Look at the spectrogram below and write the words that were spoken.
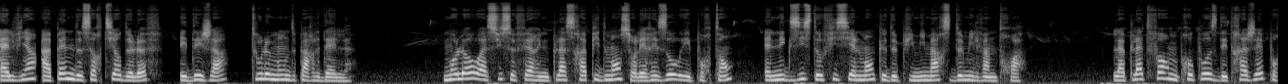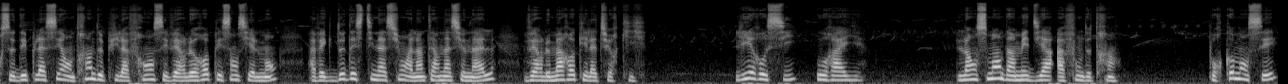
Elle vient à peine de sortir de l'œuf, et déjà, tout le monde parle d'elle. Mollo a su se faire une place rapidement sur les réseaux et pourtant, elle n'existe officiellement que depuis mi-mars 2023. La plateforme propose des trajets pour se déplacer en train depuis la France et vers l'Europe essentiellement, avec deux destinations à l'international, vers le Maroc et la Turquie. Lire aussi, Ouraille. Lancement d'un média à fond de train. Pour commencer,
